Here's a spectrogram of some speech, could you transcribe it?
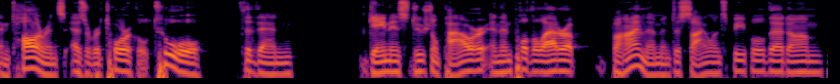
and tolerance as a rhetorical tool to then gain institutional power and then pull the ladder up behind them and to silence people that um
